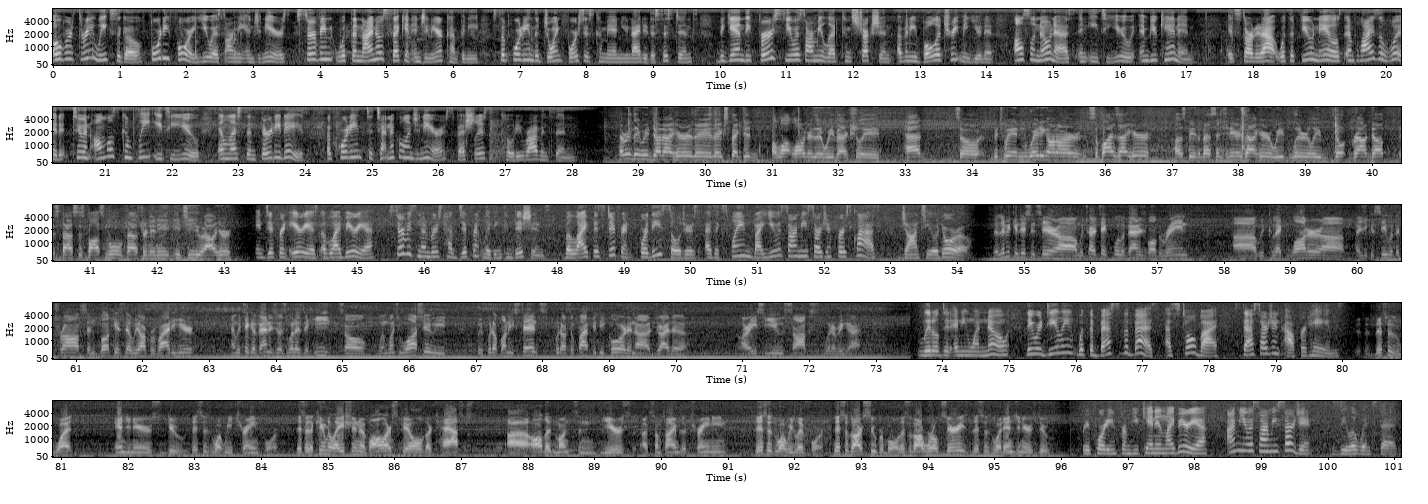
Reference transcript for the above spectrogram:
Over three weeks ago, 44 U.S. Army engineers serving with the 902nd Engineer Company supporting the Joint Forces Command United Assistance began the first U.S. Army-led construction of an Ebola treatment unit, also known as an ETU, in Buchanan. It started out with a few nails and plies of wood to an almost complete ETU in less than 30 days, according to technical engineer specialist Cody Robinson. Everything we've done out here, they, they expected a lot longer than we've actually had. So between waiting on our supplies out here, us being the best engineers out here, we've literally built ground up as fast as possible, faster than any ETU out here. In different areas of Liberia, service members have different living conditions, but life is different for these soldiers as explained by U.S. Army Sergeant First Class John Teodoro. The living conditions here, uh, we try to take full advantage of all the rain uh, we collect water, uh, as you can see, with the troughs and buckets that we are provided here. And we take advantage as well as the heat. So when once we wash it, we, we put up on these tents, put out some 550 cord and uh, dry the our ACU, socks, whatever we got. Little did anyone know they were dealing with the best of the best, as told by Staff Sergeant Alfred Hames. This is, this is what engineers do. This is what we train for. This is accumulation of all our skills, our tasks, uh, all the months and years uh, sometimes of training. This is what we live for. This is our Super Bowl. This is our World Series. This is what engineers do. Reporting from Buchanan, Liberia, I'm U.S. Army Sergeant Zila Winstead.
